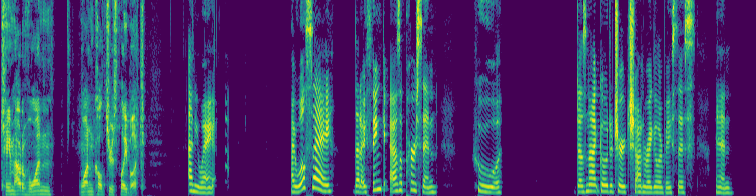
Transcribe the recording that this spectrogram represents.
came out of one one culture's playbook. Anyway, I will say that I think as a person, who does not go to church on a regular basis and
